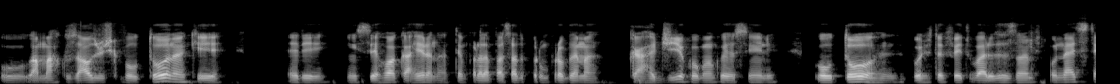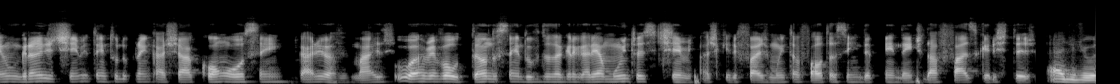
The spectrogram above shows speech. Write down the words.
o Lamarcus Aldridge, que voltou, né, que ele encerrou a carreira na temporada passada por um problema cardíaco, alguma coisa assim, ele voltou depois de ter feito vários exames. O Nets tem um grande time, tem tudo para encaixar com ou sem Kyrie Irving, mas o Irving voltando sem dúvidas agregaria muito a esse time. Acho que ele faz muita falta assim, independente da fase que ele esteja. É, Didi, eu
